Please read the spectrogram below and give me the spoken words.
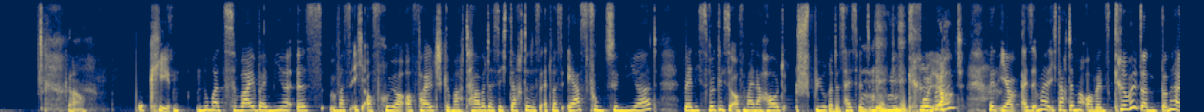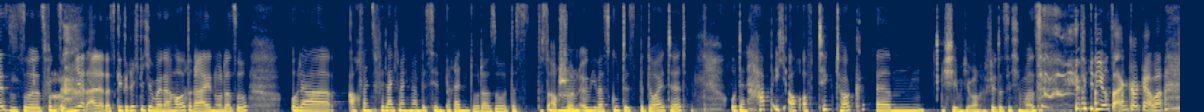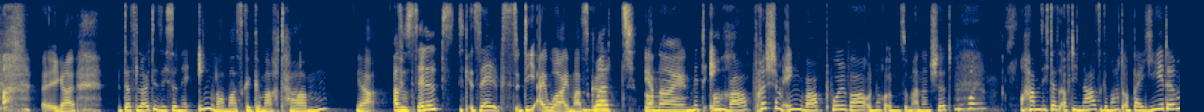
Genau. Okay, Nummer zwei bei mir ist, was ich auch früher auch falsch gemacht habe, dass ich dachte, dass etwas erst funktioniert, wenn ich es wirklich so auf meiner Haut spüre. Das heißt, wenn es irgendwie kribbelt. Oh, ja. Wenn, ja. also immer, ich dachte immer, oh, wenn es kribbelt, dann, dann heißt es so, das funktioniert, Alter. Das geht richtig in meine Haut rein oder so. Oder auch wenn es vielleicht manchmal ein bisschen brennt oder so, dass das auch mhm. schon irgendwie was Gutes bedeutet. Und dann habe ich auch auf TikTok, ähm, ich schäme mich immer dafür, dass ich immer so Videos angucke, aber äh, egal, dass Leute sich so eine Ingwermaske gemacht haben. Ja, Also selbst? Selbst, DIY-Maske. What? Ja. Oh nein. Mit Ingwer, Och. frischem Ingwer, Pulver und noch irgendeinem so anderen Shit. What? Haben sich das auf die Nase gemacht und bei jedem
